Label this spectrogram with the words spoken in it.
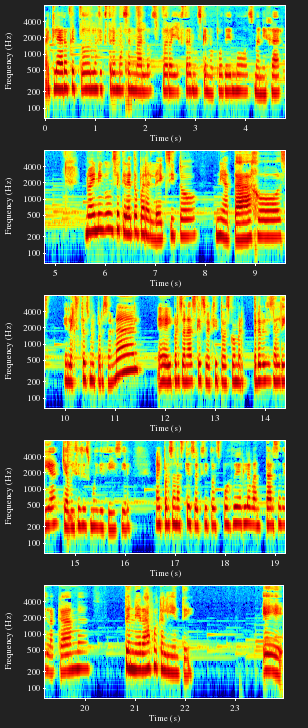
Aclaro que todos los extremos son malos, pero hay extremos que no podemos manejar. No hay ningún secreto para el éxito, ni atajos. El éxito es muy personal hay personas que su éxito es comer tres veces al día, que a veces es muy difícil. Hay personas que su éxito es poder levantarse de la cama, tener agua caliente, eh,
